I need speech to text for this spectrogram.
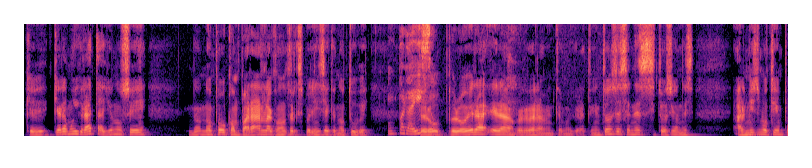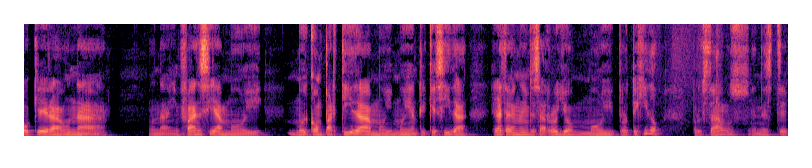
que, que era muy grata. Yo no sé, no, no, puedo compararla con otra experiencia que no tuve. Un paraíso. Pero, pero era, era verdaderamente muy grata. Y entonces en esas situaciones, al mismo tiempo que era una, una infancia muy, muy compartida, muy, muy enriquecida, era también un desarrollo muy protegido, porque estábamos en este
